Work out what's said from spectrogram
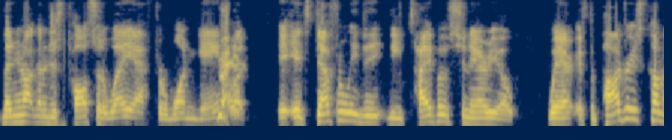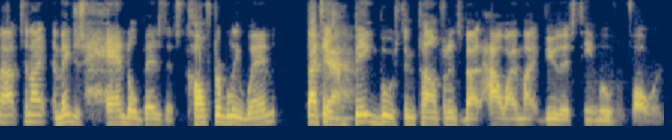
then you're not going to just toss it away after one game. Right. But it, it's definitely the the type of scenario where if the Padres come out tonight and they just handle business, comfortably win, that's yeah. a big boost in confidence about how I might view this team moving forward.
